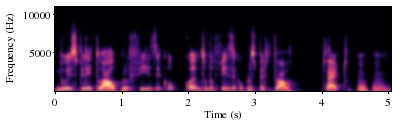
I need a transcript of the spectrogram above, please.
do espiritual para o físico, quanto do físico para o espiritual, certo? Uhum.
